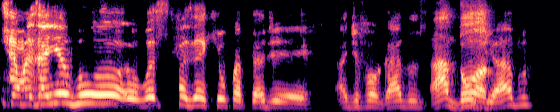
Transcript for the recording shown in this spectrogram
Sim, mas aí eu vou, eu vou fazer aqui o papel de advogado Adoro. do diabo.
